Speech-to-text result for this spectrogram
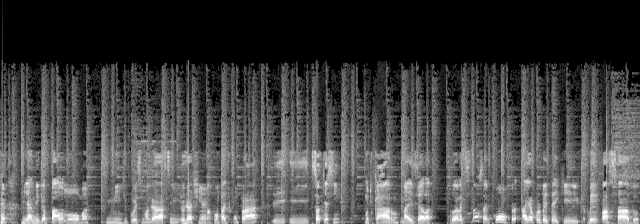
minha amiga Paloma, que me indicou esse mangá, assim, eu já tinha vontade de comprar, e, e- só que assim, muito caro, mas ela ela disse, não, sério, compra. Aí aproveitei que mês passado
